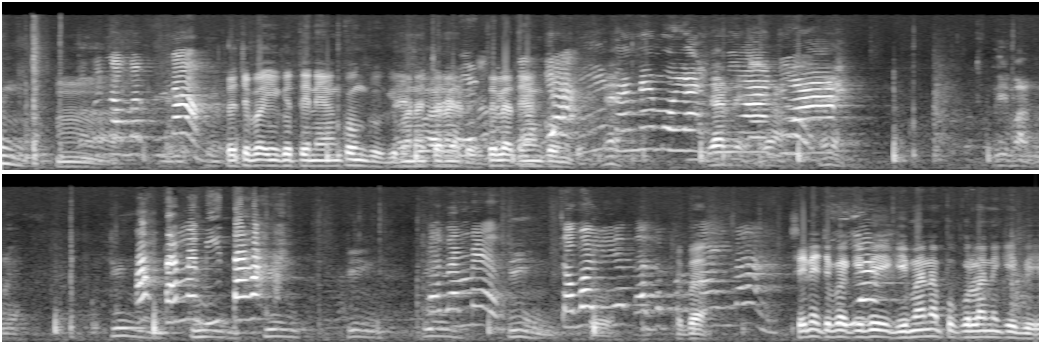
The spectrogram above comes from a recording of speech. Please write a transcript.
hmm. Kita coba ngikutin yang tuh gimana caranya tuh tuh lihat yang tuh Ini mau yang Ya, ya. Lima dulu ya. Ding, Ah, karena bisa. ding, ding, ding, Karamel. ding. Coba lihat ada Coba. permainan. sini coba Kibi gimana pukulannya Kibi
